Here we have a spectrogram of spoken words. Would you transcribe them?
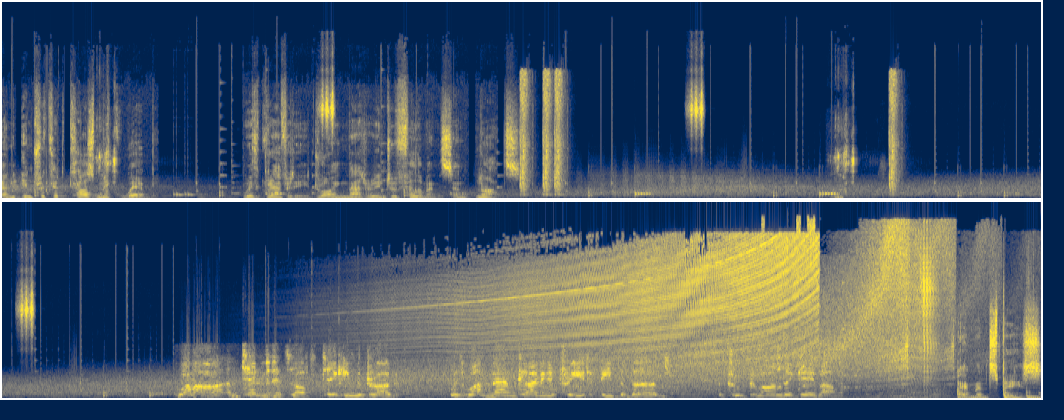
An intricate cosmic web, with gravity drawing matter into filaments and knots. Minutes after taking the drug, with one man climbing a tree to feed the birds, the troop commander gave up. I'm in space.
